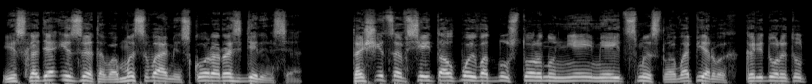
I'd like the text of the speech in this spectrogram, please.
Исходя из этого, мы с вами скоро разделимся. Тащиться всей толпой в одну сторону не имеет смысла. Во-первых, коридоры тут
